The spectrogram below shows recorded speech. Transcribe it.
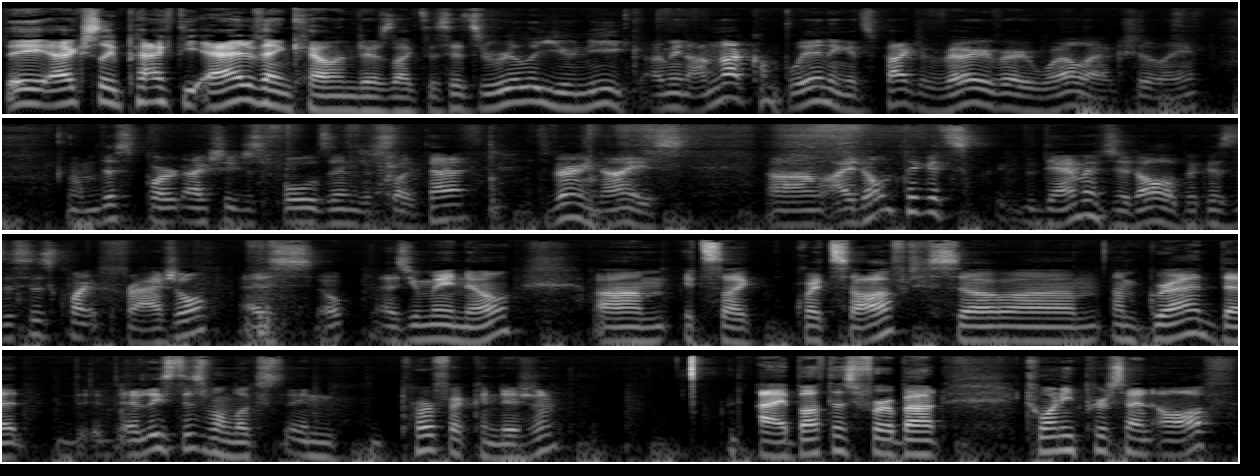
they actually packed the advent calendars like this. It's really unique. I mean, I'm not complaining. It's packed very, very well, actually. Um, this part actually just folds in just like that. It's very nice. Um, I don't think it's damaged at all because this is quite fragile, as oh, as you may know. Um, it's like quite soft, so um, I'm glad that th- at least this one looks in perfect condition. I bought this for about twenty percent off,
